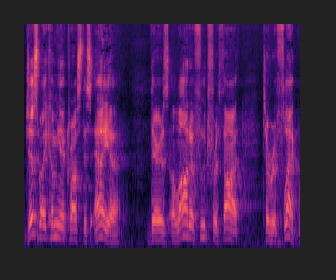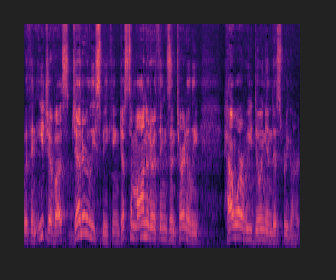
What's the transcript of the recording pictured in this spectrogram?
just by coming across this ayah, there's a lot of food for thought to reflect within each of us, generally speaking, just to monitor things internally. How are we doing in this regard?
